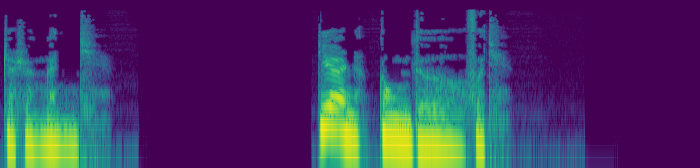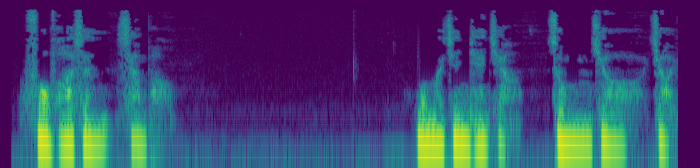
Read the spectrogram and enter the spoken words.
这是恩田。第二呢，功德福田，佛法僧三宝。我们今天讲宗教教育，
